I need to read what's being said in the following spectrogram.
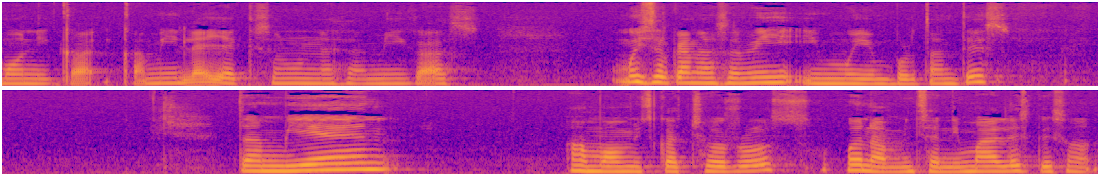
Mónica y Camila, ya que son unas amigas muy cercanas a mí y muy importantes. También amo a mis cachorros, bueno, a mis animales que son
